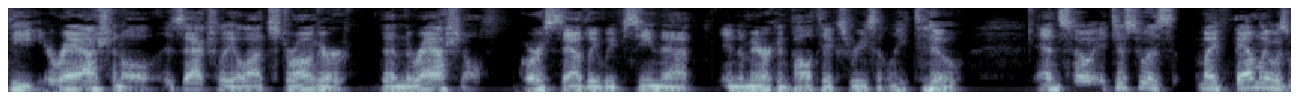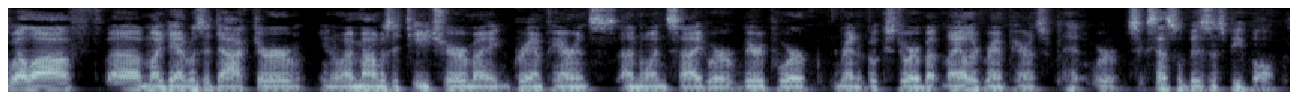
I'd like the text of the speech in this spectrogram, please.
the irrational is actually a lot stronger than the rational. Of course, sadly, we've seen that in American politics recently too. And so it just was, my family was well off. Uh, my dad was a doctor. You know, my mom was a teacher. My grandparents on one side were very poor, ran a bookstore, but my other grandparents had, were successful business people.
